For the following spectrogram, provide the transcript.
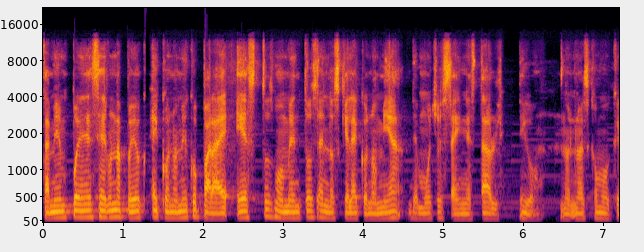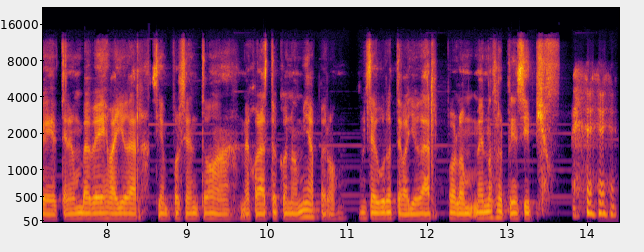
también puede ser un apoyo económico para estos momentos en los que la economía de muchos está inestable. Digo, no, no es como que tener un bebé va a ayudar 100% a mejorar tu economía, pero un seguro te va a ayudar por lo menos al principio.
